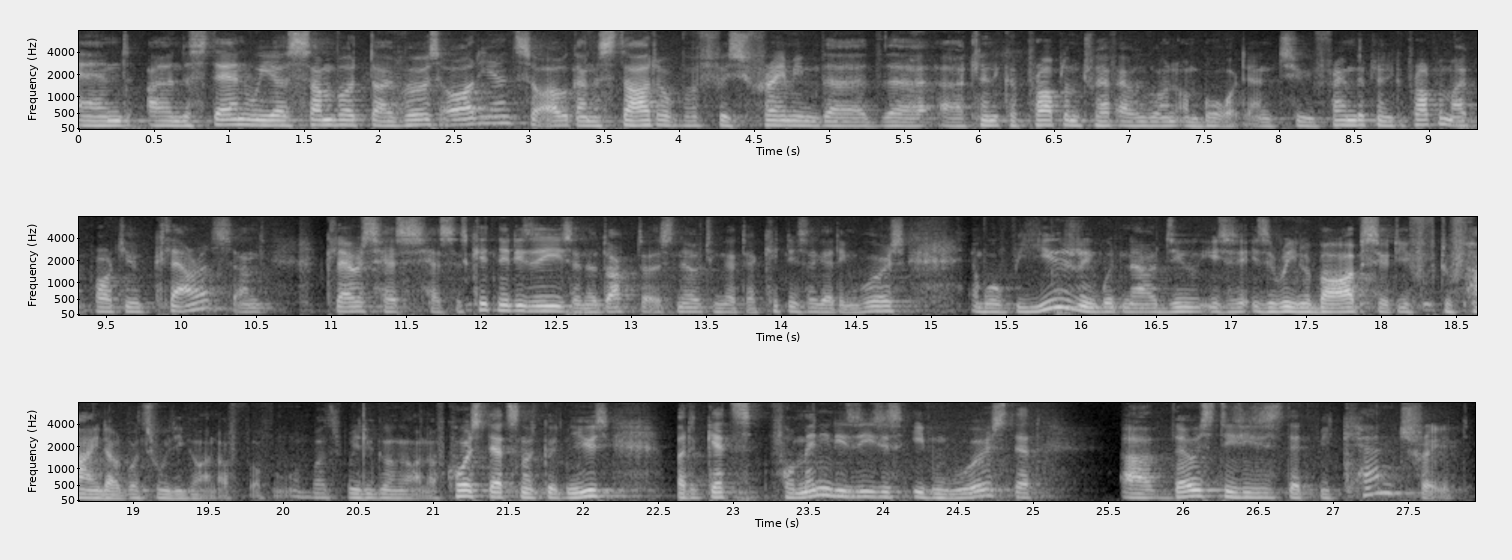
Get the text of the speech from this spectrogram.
And I understand we are a somewhat diverse audience, so I'm going to start off with framing the, the uh, clinical problem to have everyone on board. And to frame the clinical problem, I brought you Clarice, and Clarice has, has his kidney disease, and the doctor is noting that their kidneys are getting worse. And what we usually would now do is, is a renal biopsy to, to find out what's really going on. What's really going on. Of course, that's not good news, but it gets, for many diseases, even worse that uh, those diseases that we can treat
